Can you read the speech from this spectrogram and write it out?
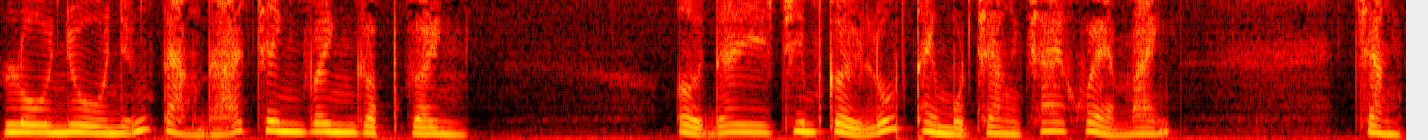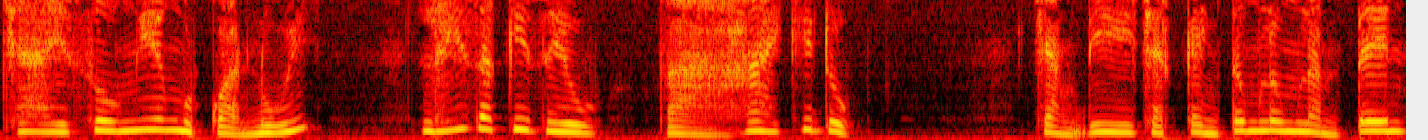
lô nhô những tảng đá tranh vênh gập ghềnh. Ở đây chim cởi lốt thành một chàng trai khỏe mạnh. Chàng trai xô nghiêng một quả núi, lấy ra cây rìu và hai cái đục. Chàng đi chặt cành tông lông làm tên,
